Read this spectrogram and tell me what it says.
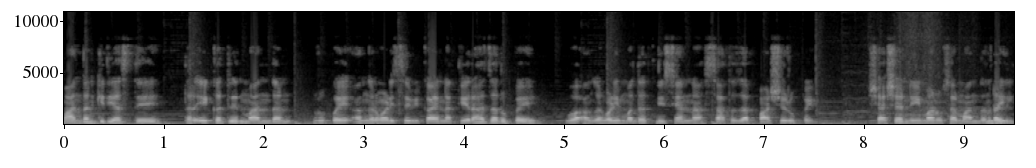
मानधन किती असते? तर एकत्रित मानधन रुपये अंगणवाडी सेविका यांना तेरा हजार रुपये व अंगणवाडी मदतनीस यांना सात हजार पाचशे रुपये. शासन नियमानुसार मानधन राहील.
